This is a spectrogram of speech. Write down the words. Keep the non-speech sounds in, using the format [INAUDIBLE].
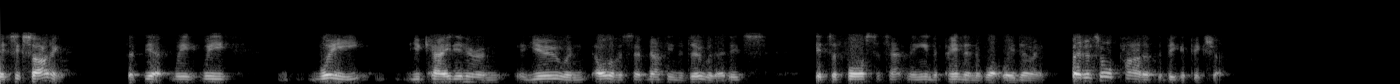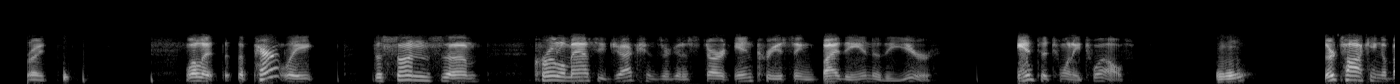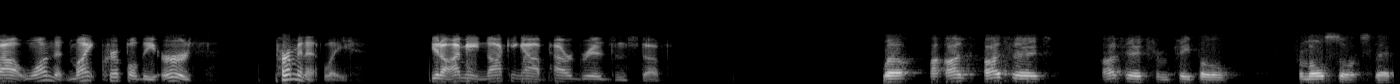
it's exciting. But yeah, we we we Ucadia and you and all of us have nothing to do with it. It's it's a force that's happening independent of what we're doing, but it's all part of the bigger picture. Right. Well, it, apparently, the sun's um, coronal mass ejections are going to start increasing by the end of the year into 2012. Mm-hmm. They're talking about one that might cripple the Earth permanently. You know, I mean, knocking out power grids and stuff. Well, I've I've heard I've heard from people from all sorts that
